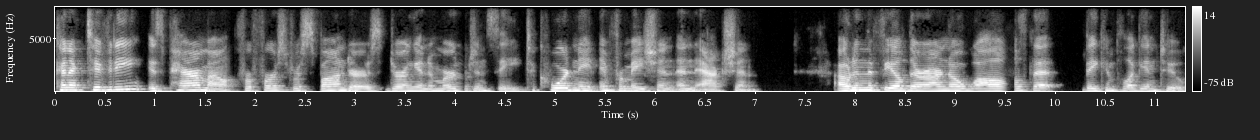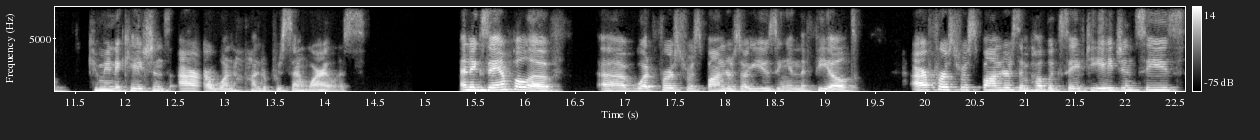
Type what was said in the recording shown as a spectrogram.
Connectivity is paramount for first responders during an emergency to coordinate information and action. Out in the field, there are no walls that they can plug into. Communications are 100% wireless. An example of uh, what first responders are using in the field our first responders and public safety agencies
